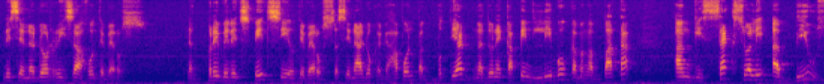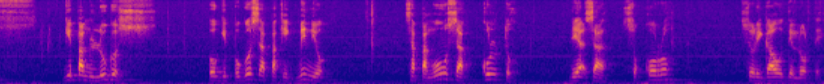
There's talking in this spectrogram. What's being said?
ni Senador Risa Hontiveros. Nag-privilege speech si Hontiveros sa Senado kagahapon pagbutyag nga dunay kapin libo ka mga bata ang gi-sexually abuse, gipanglugos o gipugos sa pakigminyo sa pangu sa kulto diya sa Socorro, Surigao del Norte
